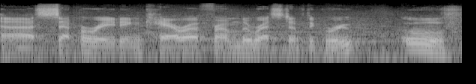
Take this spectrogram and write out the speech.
uh, separating Kara from the rest of the group. Oof.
